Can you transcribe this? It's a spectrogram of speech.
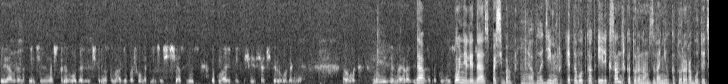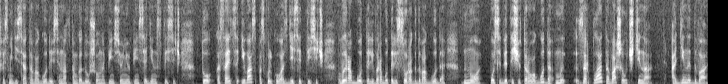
И я уже на пенсии, значит, 3 года. В 2014 году пошел на пенсию. Сейчас будет, вот мои 64 года мне. Вот. Ну, мизерная, разве Да, можно такую мизерную Поняли, да, спасибо. Э, Владимир, это вот как и Александр, который нам звонил, который работает с 80-го года и в 17 году ушел на пенсию, у него пенсия 11 тысяч, то касается и вас, поскольку у вас 10 тысяч. Вы работали, вы работали 42 года, но после 2002 года мы, зарплата ваша учтена. 1,2.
